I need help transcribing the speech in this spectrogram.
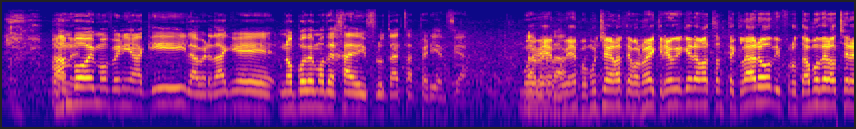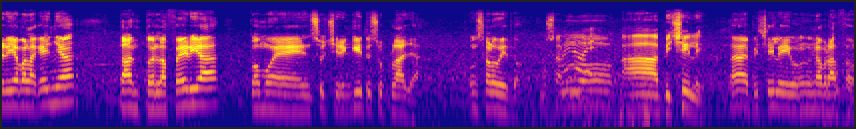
Ambos hemos venido aquí y la verdad que no podemos dejar de disfrutar esta experiencia. Muy bien, verdad. muy bien, pues muchas gracias Manuel, creo que queda bastante claro, disfrutamos de la hostelería malagueña, tanto en la feria como en su chiringuito y sus playas. Un saludito. Un saludo a Pichili. Ah, Pichili, un abrazo.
